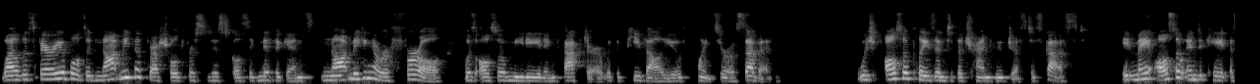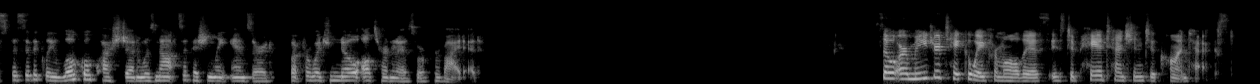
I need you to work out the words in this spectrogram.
While this variable did not meet the threshold for statistical significance, not making a referral was also a mediating factor with a p-value of 0.07, which also plays into the trend we've just discussed. It may also indicate a specifically local question was not sufficiently answered, but for which no alternatives were provided. So our major takeaway from all this is to pay attention to context.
